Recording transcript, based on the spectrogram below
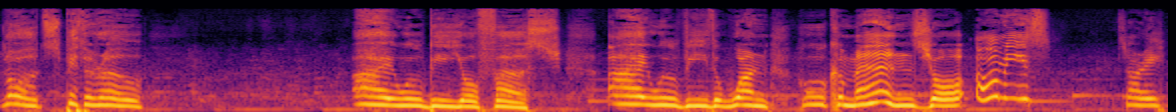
Lord Spithero, I will be your first. I will be the one who commands your armies. Sorry.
